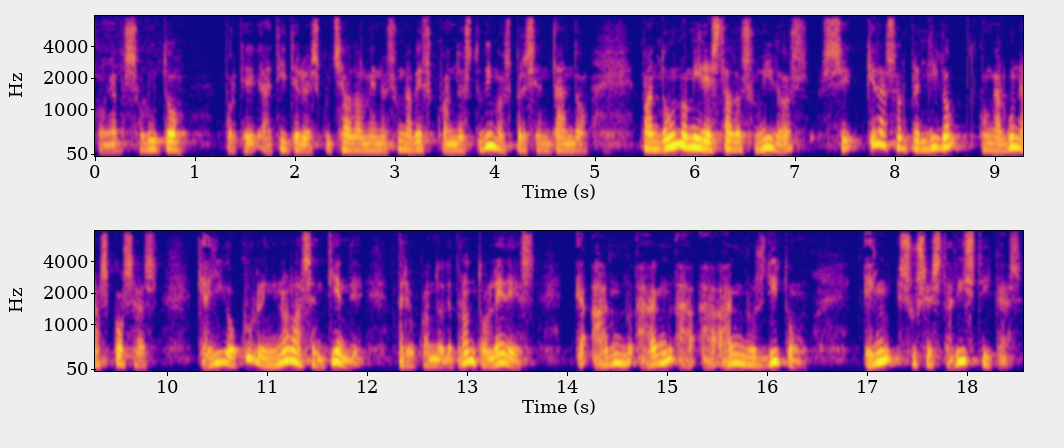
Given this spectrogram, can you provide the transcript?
con absoluto, porque a ti te lo he escuchado al menos una vez cuando estuvimos presentando cuando uno mira Estados Unidos, se queda sorprendido con algunas cosas que allí ocurren y no las entiende. Pero cuando de pronto lees a, Agnus Ditton en sus estadísticas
